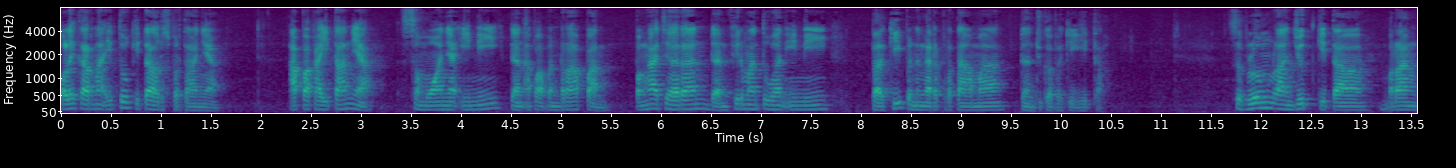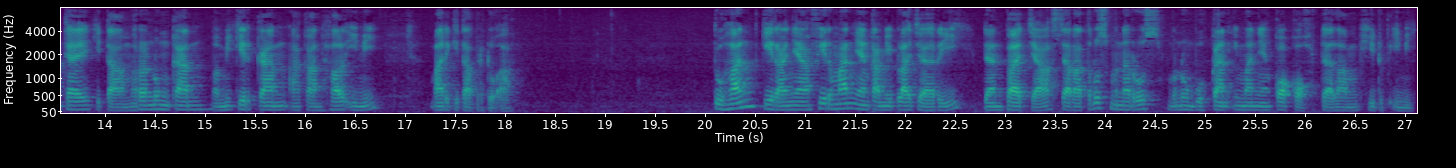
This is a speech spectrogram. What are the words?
Oleh karena itu, kita harus bertanya, apa kaitannya semuanya ini dan apa penerapan pengajaran dan firman Tuhan ini bagi pendengar pertama dan juga bagi kita. Sebelum lanjut kita merangkai, kita merenungkan, memikirkan akan hal ini, mari kita berdoa. Tuhan, kiranya firman yang kami pelajari dan baca secara terus-menerus menumbuhkan iman yang kokoh dalam hidup ini.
